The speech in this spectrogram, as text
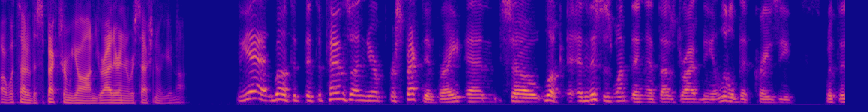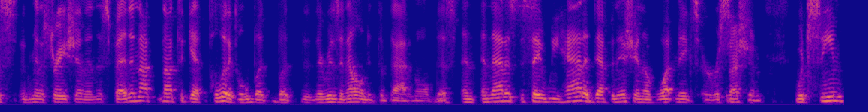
or what side of the spectrum you're on you're either in a recession or you're not. Yeah well it, it depends on your perspective right? And so look and this is one thing that does drive me a little bit crazy with this administration and this fed and not not to get political but but there is an element of that in all of this. And and that is to say we had a definition of what makes a recession which seemed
